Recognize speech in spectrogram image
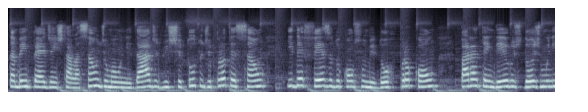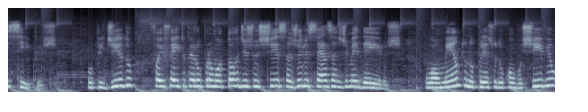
também pede a instalação de uma unidade do Instituto de Proteção e Defesa do Consumidor PROCON para atender os dois municípios. O pedido foi feito pelo promotor de justiça Júlio César de Medeiros. O aumento no preço do combustível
